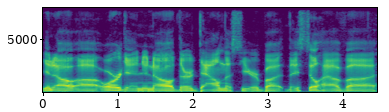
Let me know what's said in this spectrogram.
you know, uh, Oregon, you know, they're down this year, but they still have uh,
